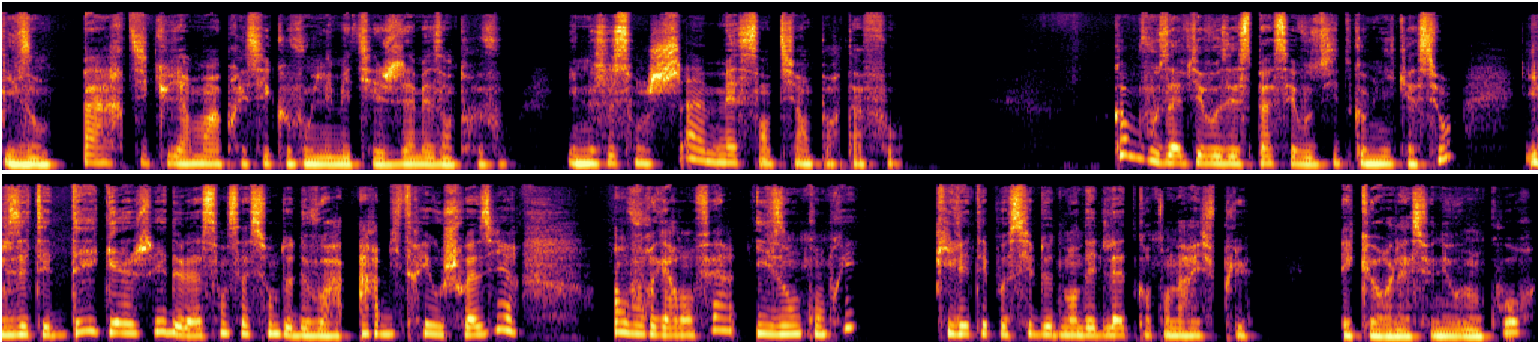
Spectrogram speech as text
Ils ont particulièrement apprécié que vous ne les mettiez jamais entre vous. Ils ne se sont jamais sentis en porte-à-faux. Comme vous aviez vos espaces et vos outils de communication, ils étaient dégagés de la sensation de devoir arbitrer ou choisir. En vous regardant faire, ils ont compris qu'il était possible de demander de l'aide quand on n'arrive plus, et que relationner au long cours,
